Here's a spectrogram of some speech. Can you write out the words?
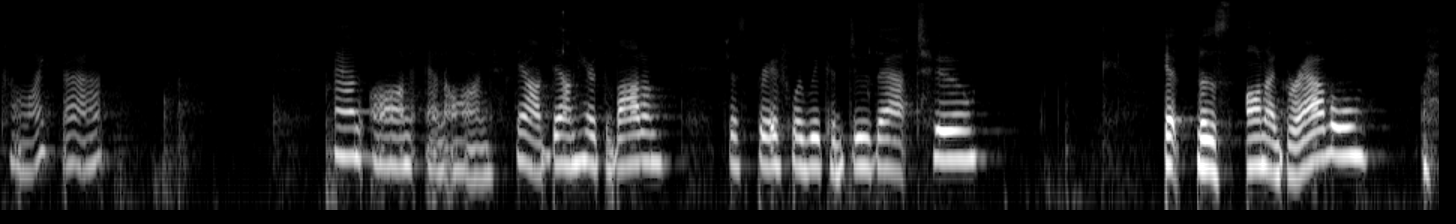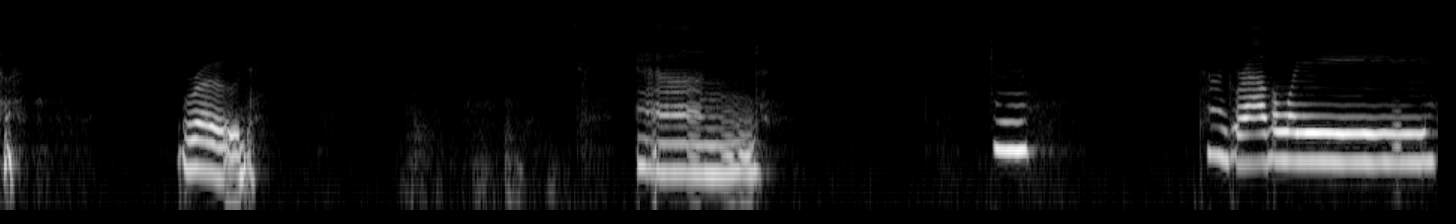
Kind of like that. And on and on. Now, down here at the bottom, just briefly, we could do that too. It was on a gravel road. And hmm, kind of gravelly.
